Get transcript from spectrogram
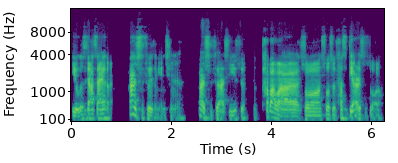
有个是加塞的，二十岁的年轻人，二十岁二十一岁，他爸爸说说是他是第二次做了，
